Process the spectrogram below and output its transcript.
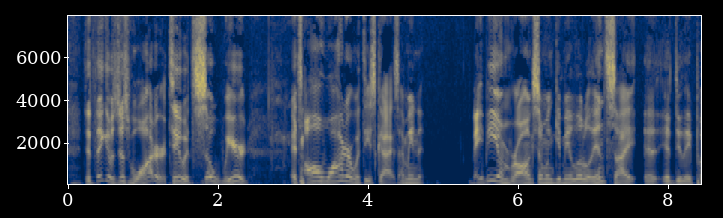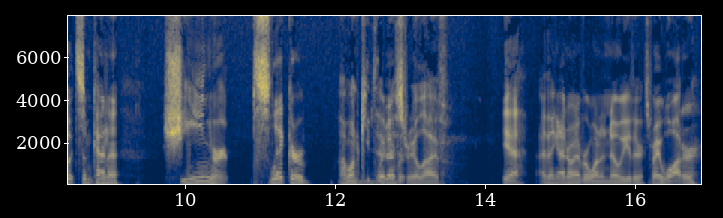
to think it was just water too. It's so weird. It's all water with these guys. I mean, maybe I'm wrong. Someone give me a little insight. Uh, uh, do they put some kind of sheen or slick or? I want to keep that Whatever. mystery alive. Yeah, I think I don't ever want to know either. It's probably water,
